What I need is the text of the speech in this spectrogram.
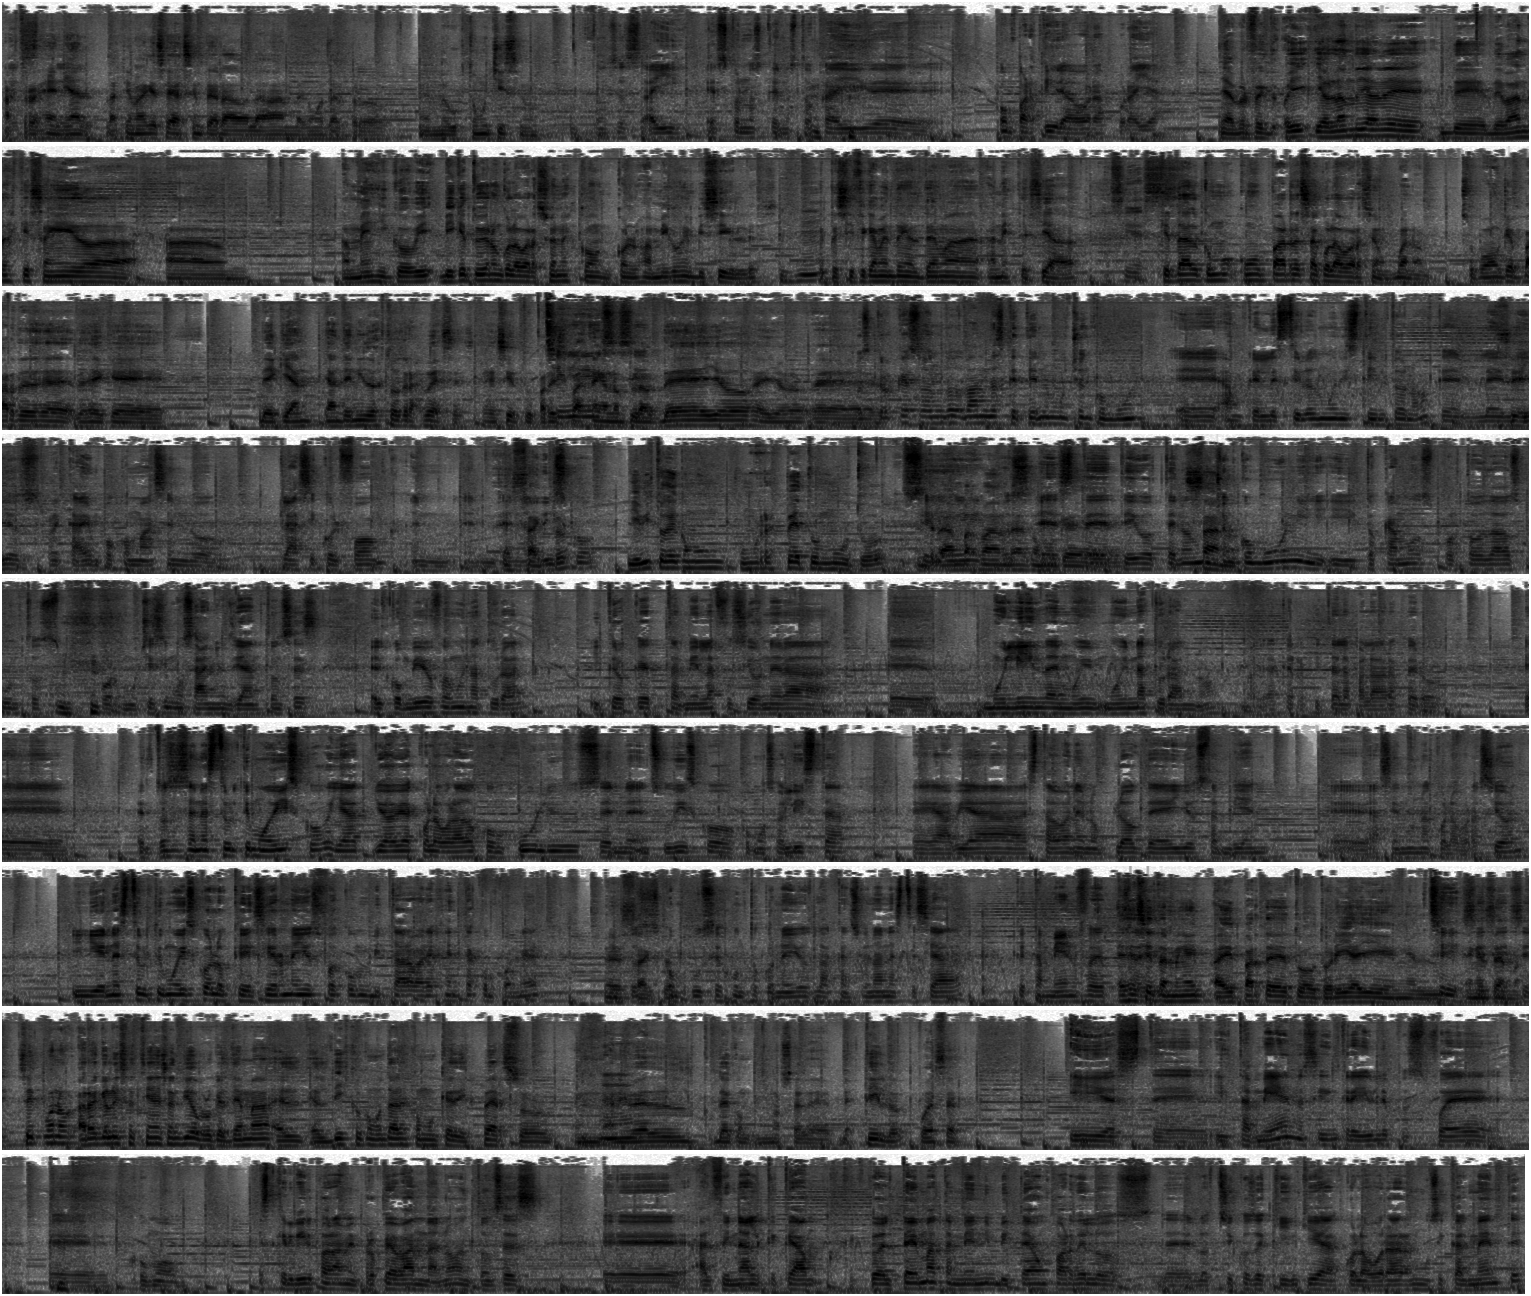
Astro es Este, genial. Lástima que se haya desintegrado la banda como tal, pero me, me gustó muchísimo. Entonces ahí es con los que nos toca ahí de compartir ahora por allá. Ya, perfecto. Oye, y hablando ya de, de- de bandas que se han ido a, a, a México, vi, vi que tuvieron colaboraciones con, con los Amigos Invisibles, específicamente en el tema Anestesiada. Así es. ¿Qué tal? ¿Cómo, cómo parte esa colaboración? Bueno, supongo que parte desde, desde que de que han, han tenido esto otras veces. Es decir, tú participaste Sí, en el sí, unplug de ellos, ellos... eh, Pues creo que son dos bandas que tienen mucho en común, eh, aunque el estilo es muy distinto, ¿no? Que el, el Sí. de ellos recae un poco más en lo clásico, el funk, en, en, en el Exacto. disco. Y he visto que hay como un, un respeto mutuo Sí, entre ambas bandas. pues, como este, que te digo, tenemos sano. mucho en común y, y tocamos por todos lados juntos por muchísimos años ya. Entonces el convivio fue muy natural y creo que también la fusión era eh, muy linda y muy, muy natural, ¿no? Ya que repite la palabra, pero... eh, entonces en este último disco ya yo había colaborado con Julius en, su disco como solista. eh, había estado en el unplug de ellos también eh, haciendo una colaboración. Y en este último disco lo que hicieron ellos fue invitar a varias gente a componer. Entonces Exacto. compuse junto con ellos la canción Anestesiada, que también fue... pues, Es decir, ahí- también hay, hay parte de tu autoría allí en el, Sí, en sí, el sí, tema. sí. bueno, ahora que lo dices tiene sentido porque el tema, el, el disco como tal es como que disperso en- a nivel de, no sé, de, de estilo, puede ser. Y este y también así increíble pues fue eh, como escribir para mi propia banda, ¿no? Entonces eh, al final que quedó que quedó el tema también invité a un par de los de los chicos de Kinky a colaborar musicalmente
